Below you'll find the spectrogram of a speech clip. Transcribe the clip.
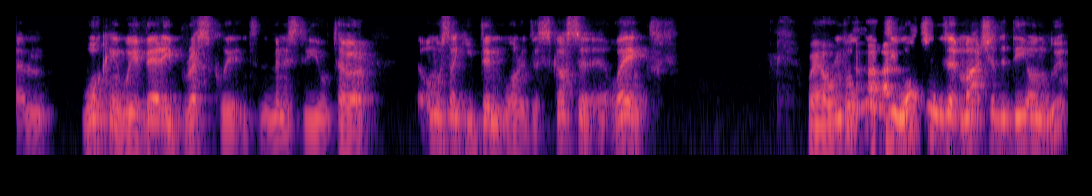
um, walking away very briskly into the ministerial tower almost like he didn't want to discuss it at length. Well, what, what was he watching? Was it Match of the Day on loop?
